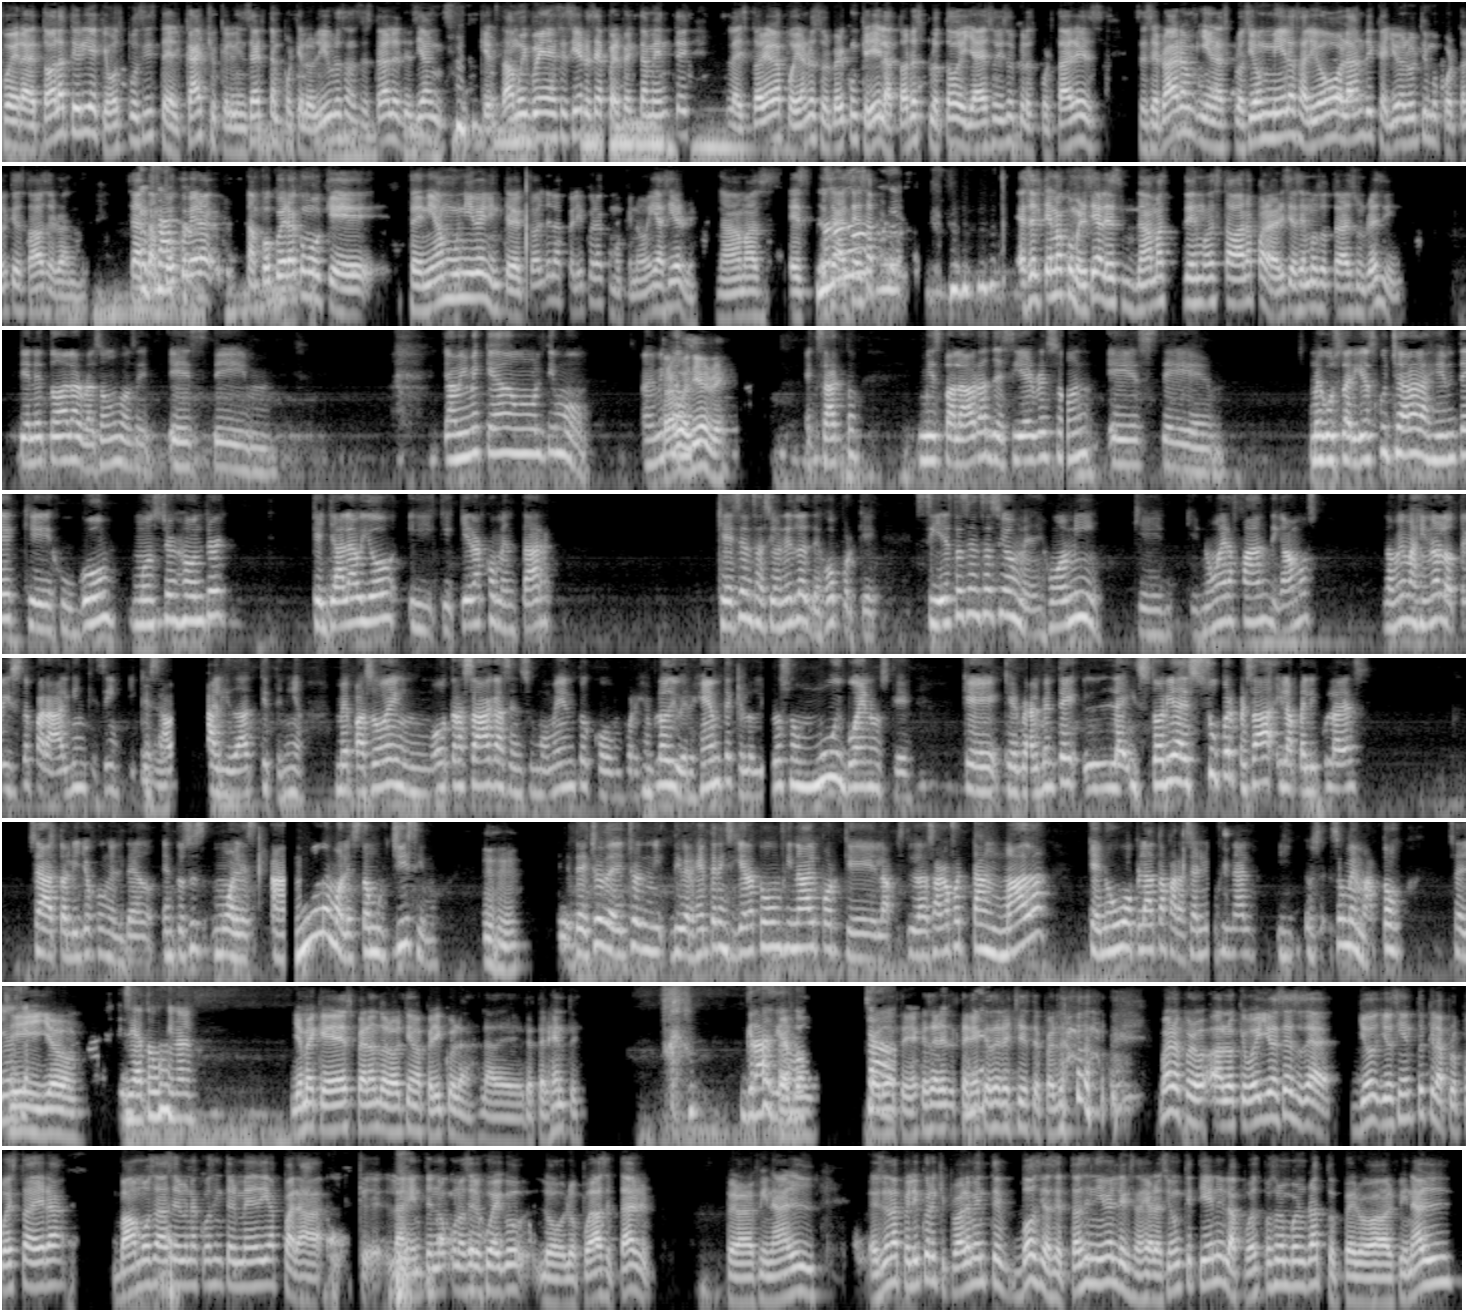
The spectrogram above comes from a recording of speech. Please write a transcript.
fuera de toda la teoría que vos pusiste del cacho, que lo insertan porque los libros ancestrales decían que estaba muy bien ese cierre, o sea, perfectamente la historia la podían resolver con que la torre explotó y ya eso hizo que los portales se cerraron y en la explosión Mila salió volando y cayó en el último portal que estaba cerrando. O sea, tampoco era, tampoco era como que tenía un nivel intelectual de la película como que no había cierre, nada más. Es, o sea, es, es, el tema comercial, es nada más dejemos esta vara para ver si hacemos otra vez un Resident. Tiene toda la razón, José. Este, a mí me queda un último. A mí me Trago de cierre. Exacto. Mis palabras de cierre son, este, me gustaría escuchar a la gente que jugó Monster Hunter, que ya la vio y que quiera comentar qué sensaciones les dejó, porque si esta sensación me dejó a mí, que, que no era fan, digamos, no me imagino lo triste para alguien que sí y que sabe la calidad que tenía. Me pasó en otras sagas en su momento, con por ejemplo Divergente, que los libros son muy buenos, que, que, que realmente la historia es súper pesada y la película es, o sea, tolillo con el dedo. Entonces, molest, a mí me molestó muchísimo. De hecho, de hecho, Divergente ni siquiera tuvo un final porque la, la, saga fue tan mala que no hubo plata para hacerle un final y eso me mató sea, yo sí, yo. Decía todo un final. Yo me quedé esperando la última película, la de Detergente. Gracias. Perdón, perdón tenía, que hacer, tenía que hacer el chiste, perdón. bueno, pero a lo que voy yo es eso, o sea, yo, yo siento que la propuesta era, vamos a hacer una cosa intermedia para que la gente no conoce el juego lo, lo pueda aceptar, pero al final es una película que probablemente vos si aceptas el nivel de exageración que tiene, la puedes pasar un buen rato, pero al final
